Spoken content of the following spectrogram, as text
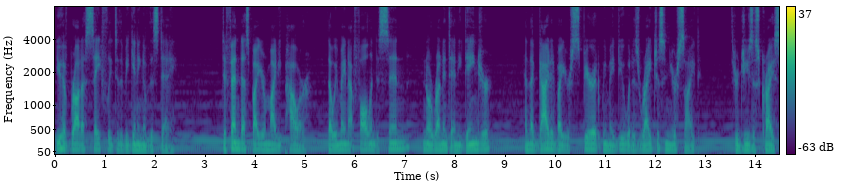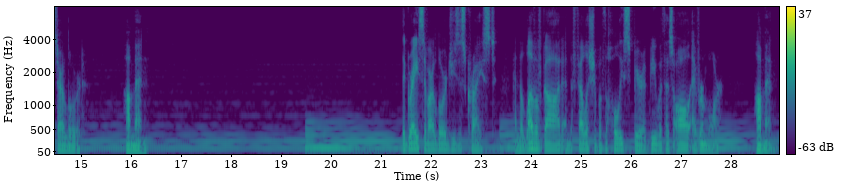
you have brought us safely to the beginning of this day. Defend us by your mighty power, that we may not fall into sin nor run into any danger, and that guided by your Spirit we may do what is righteous in your sight, through Jesus Christ our Lord. Amen. The grace of our Lord Jesus Christ and the love of God and the fellowship of the Holy Spirit be with us all evermore. Amen.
